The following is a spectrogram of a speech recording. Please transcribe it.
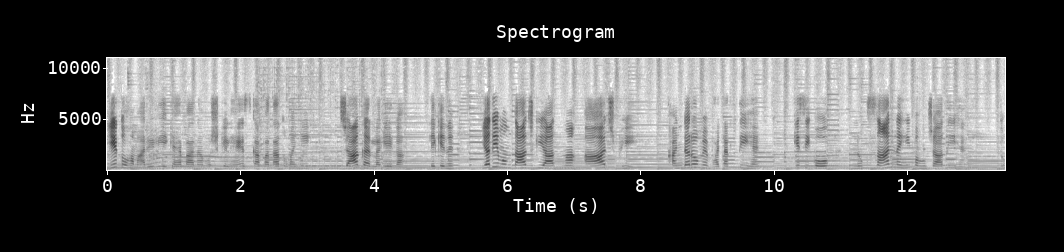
ये तो हमारे लिए कह पाना मुश्किल है, इसका पता तो वहीं जाकर लगेगा। लेकिन यदि मुमताज़ की आत्मा आज भी खंडरों में भटकती है, किसी को नुकसान नहीं पहुंचाती है तो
